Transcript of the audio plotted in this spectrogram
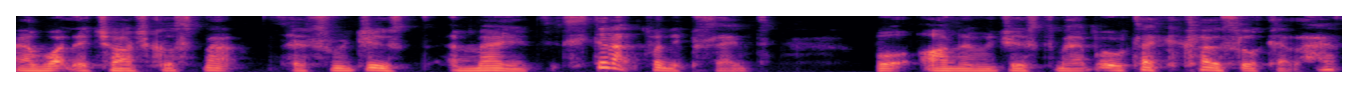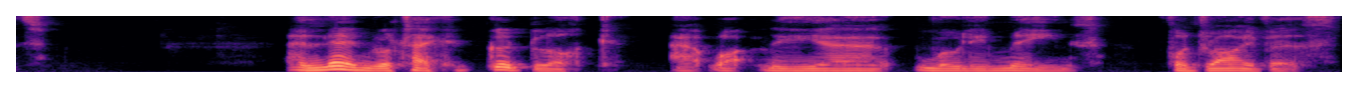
and what they charge customer. So it's reduced amount. It's still at 20%, but on a reduced amount. But we'll take a close look at that. And then we'll take a good look at what the uh, ruling means for drivers.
